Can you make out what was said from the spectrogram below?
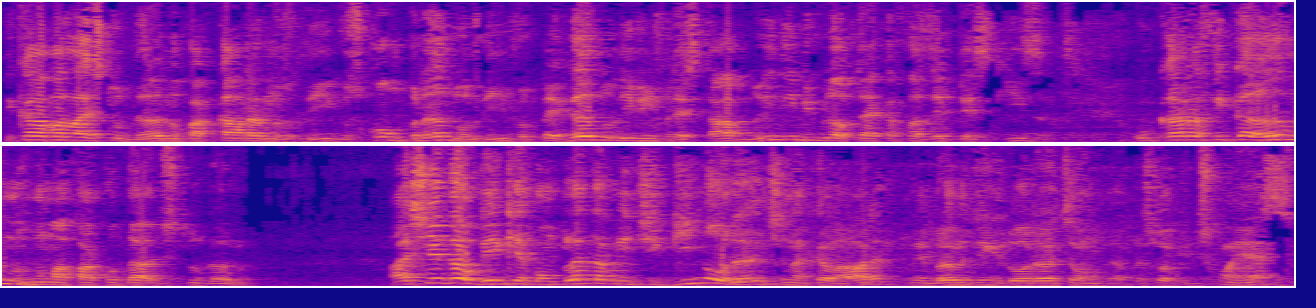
Ficava lá estudando, com a cara nos livros, comprando o livro, pegando o livro emprestado, indo em biblioteca fazer pesquisa. O cara fica anos numa faculdade estudando. Aí chega alguém que é completamente ignorante naquela área, lembrando que ignorante é, é a pessoa que desconhece,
